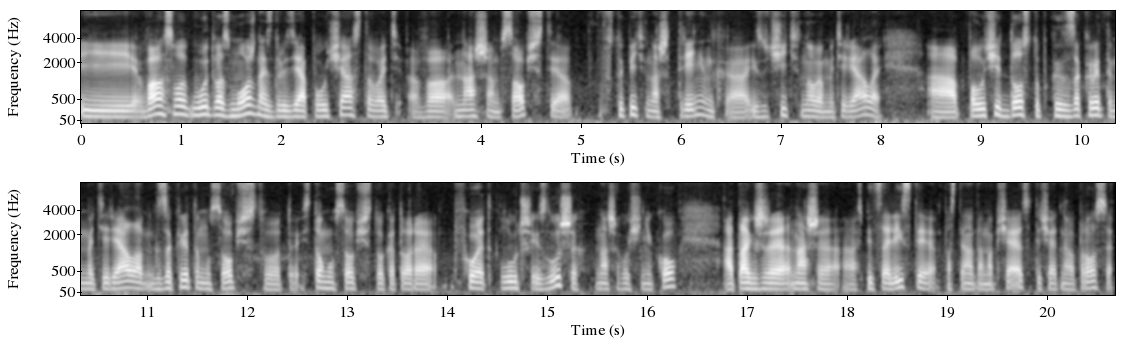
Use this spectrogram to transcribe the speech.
и у вас будет возможность, друзья, поучаствовать в нашем сообществе, вступить в наш тренинг, а, изучить новые материалы, получить доступ к закрытым материалам, к закрытому сообществу, то есть тому сообществу, которое входит лучшие из лучших наших учеников, а также наши а, специалисты постоянно там общаются, отвечают на вопросы.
